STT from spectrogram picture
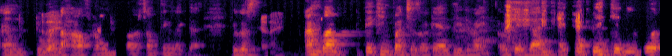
and two and a half round or something like that. Because Right. I'm done taking punches. Okay, I'll be fine. Okay, done. I can't take any more.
